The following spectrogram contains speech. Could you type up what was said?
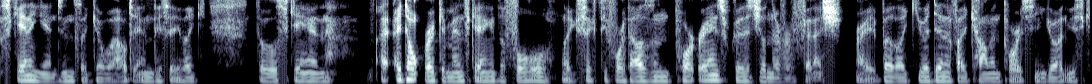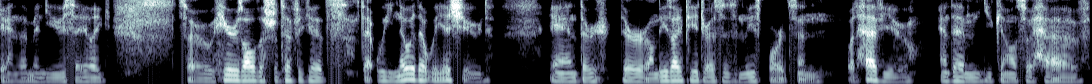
scanning engines that go out and they say like they'll scan I, I don't recommend scanning the full like 64,000 port range because you'll never finish, right? But like you identify common ports and you go out and you scan them and you say like, so here's all the certificates that we know that we issued and they're, they're on these IP addresses and these ports and what have you. And then you can also have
